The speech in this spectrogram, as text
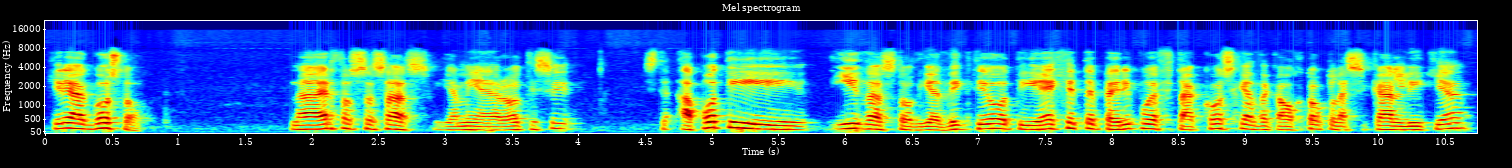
Κύριε Αγκώστο, να έρθω σε εσάς για μία ερώτηση. Από ό,τι είδα στο διαδίκτυο ότι έχετε περίπου 718 κλασικά λύκεια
